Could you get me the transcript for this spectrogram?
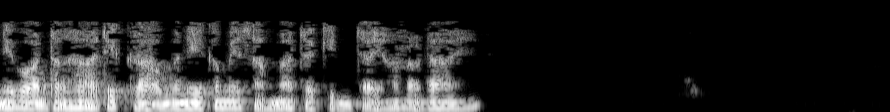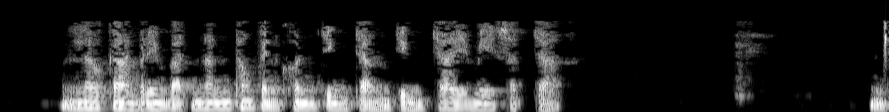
นิวรณ์ทั้งห้าที่กล่าวมานี้ก็ไม่สามารถจะกินใจของเราได้ แล้วการปฏิบัตินั้นต้องเป็นคนจริงจังจริงใจมีสัจจะ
